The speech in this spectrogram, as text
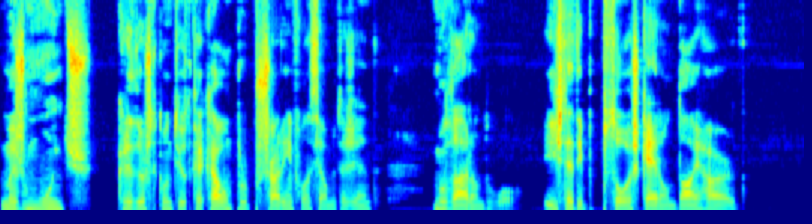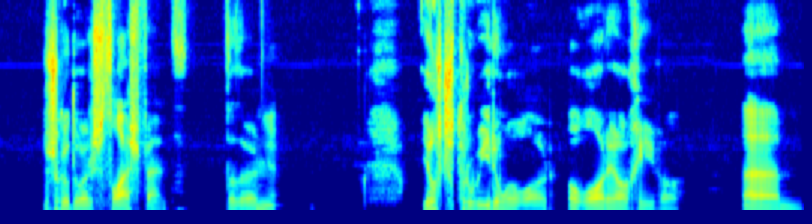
Mas muitos criadores de conteúdo que acabam por puxar e influenciar muita gente mudaram do WoW. E isto é tipo pessoas que eram die hard jogadores slash fans. Estás a ver? Yeah. eles destruíram a lore. A lore é horrível. Um,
